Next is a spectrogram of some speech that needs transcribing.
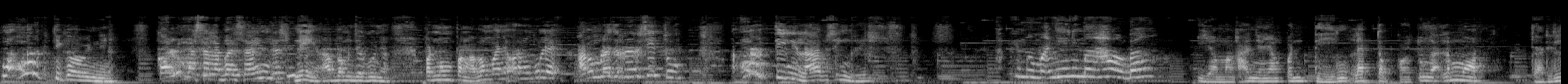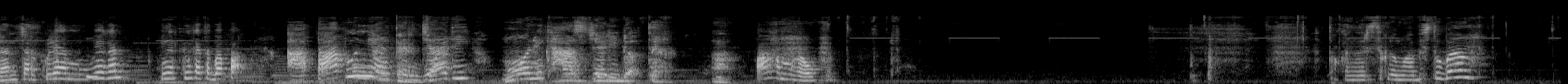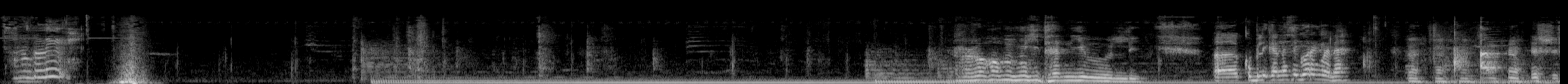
Nggak ngerti kau ini. Kalau masalah bahasa Inggris, nih abang jagonya. Penumpang abang banyak orang bule. Abang belajar dari situ. Ngerti nih lah bahasa Inggris. Tapi mamanya ini mahal bang. Iya makanya yang penting laptop kau itu nggak lemot. Jadi lancar kuliahmu, ya kan? Ingat kan kata bapak? Apa pun yang terjadi, Monik harus jadi dokter. Nah, paham kau? Token listrik udah mau habis tuh bang. Sana beli. Romi dan Yuli. Eh, aku belikan nasi goreng lah ya.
